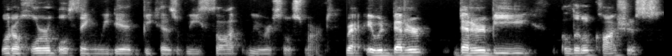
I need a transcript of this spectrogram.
what a horrible thing we did because we thought we were so smart. Right. It would better better be a little cautious.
